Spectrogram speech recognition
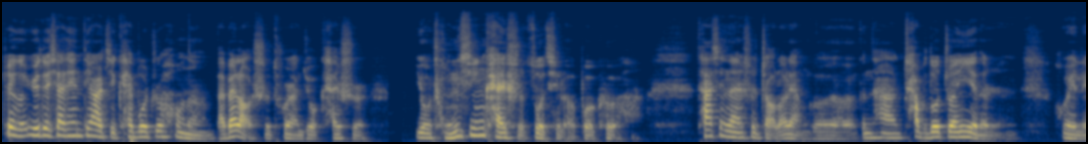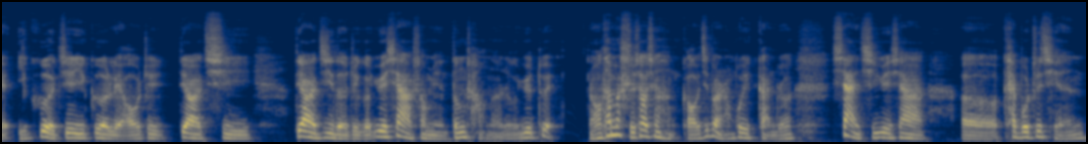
这个乐队夏天第二季开播之后呢，白白老师突然就开始又重新开始做起了播客哈。他现在是找了两个跟他差不多专业的人，会聊一个接一个聊这第二期第二季的这个月下上面登场的这个乐队，然后他们时效性很高，基本上会赶着下一期月下呃开播之前，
